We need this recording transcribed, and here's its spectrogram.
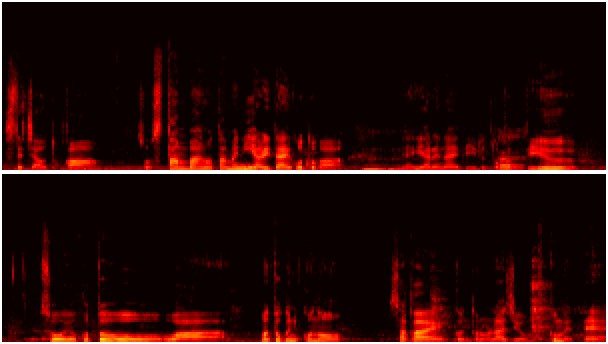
捨てちゃうとか、そのスタンバイのためにやりたいことがやれないでいるとかっていう、そういうことは、まあ、特にこの酒井君とのラジオも含めて、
